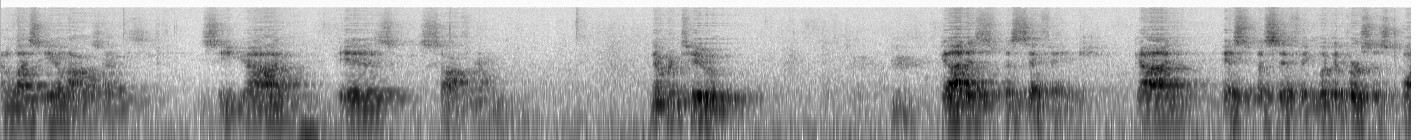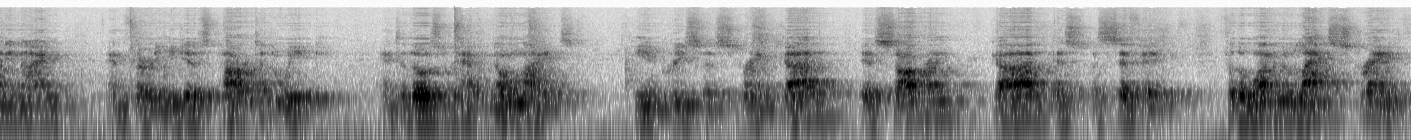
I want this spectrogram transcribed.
unless he allows it. See, God is sovereign. Number two, God is specific. God is specific. Look at verses 29 and 30. He gives power to the weak, and to those who have no might, he increases strength. God is sovereign. God is specific. For the one who lacks strength,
